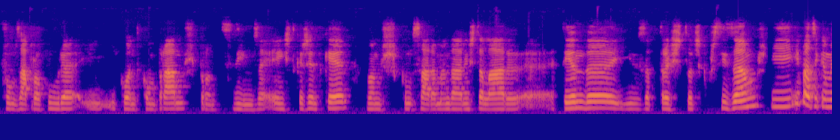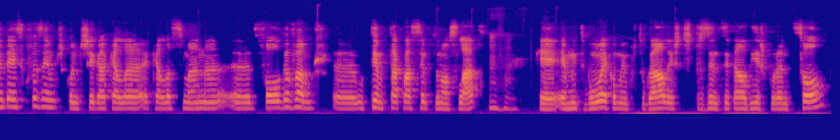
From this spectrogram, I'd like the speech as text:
fomos à procura e, e, quando comprámos, pronto, decidimos, é, é, isto que a gente quer, vamos começar a mandar instalar uh, a tenda e os apetrechos todos que precisamos e, e, basicamente é isso que fazemos. Quando chega aquela, aquela semana uh, de folga, vamos. o tempo está quase sempre do nosso lado, uhum. que é, é muito bom, é como em Portugal, estes 300 e tal dias por ano de sol,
